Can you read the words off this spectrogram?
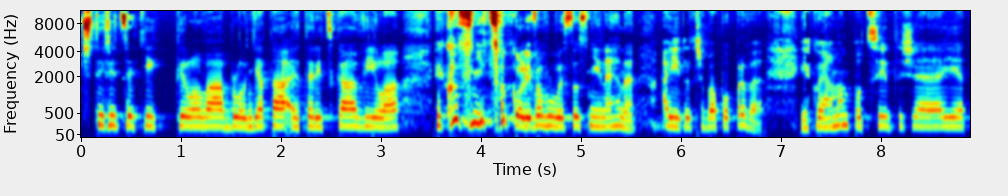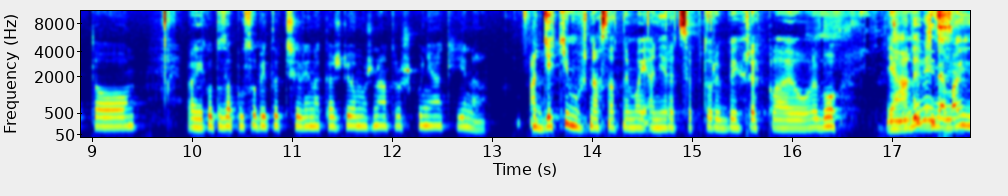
40-kilová blondětá eterická víla jako z cokoliv a vůbec to s ní nehne. A jí to třeba poprvé. Jako já mám pocit, že je to, jako to zapůsobí to čili na každého možná trošku nějak jinak. A děti možná snad nemají ani receptory, bych řekla, jo? Nebo já nevím. Nemají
